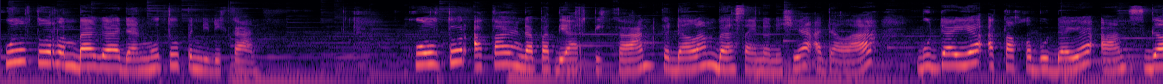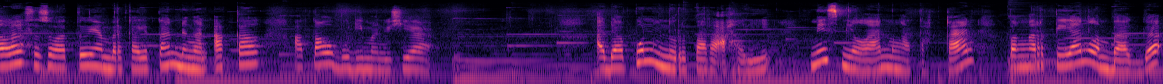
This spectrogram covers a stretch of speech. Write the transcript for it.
kultur lembaga dan mutu pendidikan. Kultur atau yang dapat diartikan ke dalam bahasa Indonesia adalah budaya atau kebudayaan segala sesuatu yang berkaitan dengan akal atau budi manusia Adapun menurut para ahli, Miss Milan mengatakan pengertian lembaga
